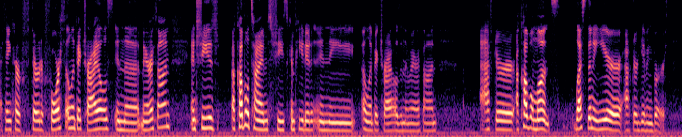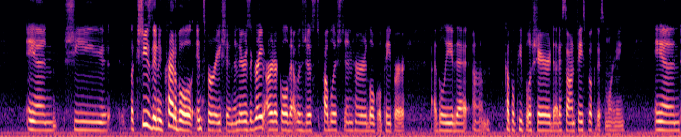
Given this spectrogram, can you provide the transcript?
I think, her third or fourth Olympic trials in the marathon. And she's a couple times she's competed in the Olympic trials in the marathon after a couple months, less than a year after giving birth. And she like she's an incredible inspiration. And there's a great article that was just published in her local paper. I believe that um, a couple people shared that I saw on Facebook this morning. And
